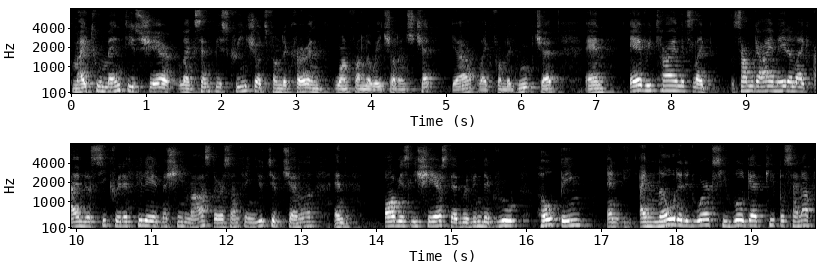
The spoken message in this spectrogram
my two mentees share like send me screenshots from the current one funnel away challenge chat, yeah, like from the group chat. And every time it's like some guy made a like I'm the secret affiliate machine master or something YouTube channel and obviously shares that within the group, hoping and I know that it works. He will get people sign up.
